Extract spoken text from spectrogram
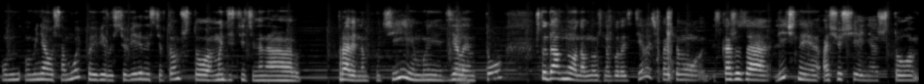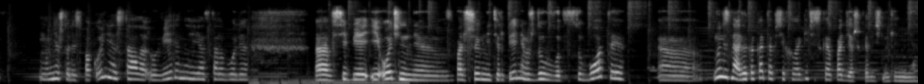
у у меня у самой появилась уверенность в том, что мы действительно на правильном пути, и мы делаем то, что давно нам нужно было сделать. Поэтому скажу за личные ощущения, что мне что ли спокойнее стало, увереннее я стала более э, в себе. И очень э, с большим нетерпением жду вот субботы. Э, ну, не знаю, это какая-то психологическая поддержка лично для меня.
